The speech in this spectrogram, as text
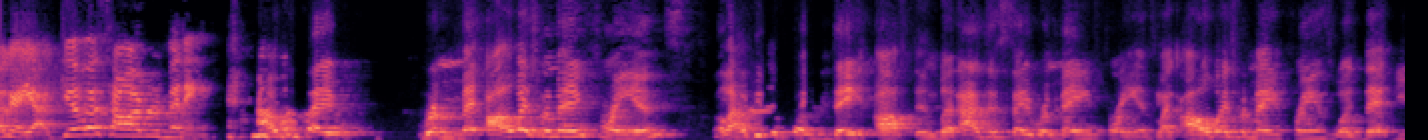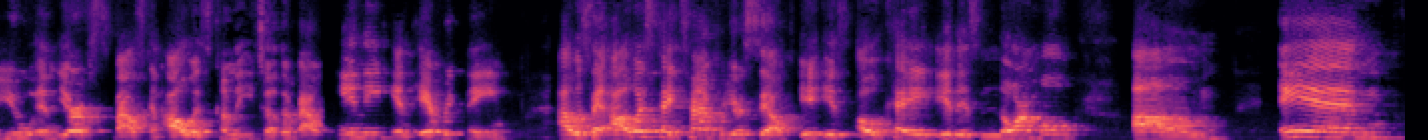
Okay, yeah, give us however many. I would say remain always remain friends. A lot of people say date often, but I just say remain friends. Like always remain friends where that you and your spouse can always come to each other about any and everything. I would say always take time for yourself. It is okay. It is normal. Um, and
